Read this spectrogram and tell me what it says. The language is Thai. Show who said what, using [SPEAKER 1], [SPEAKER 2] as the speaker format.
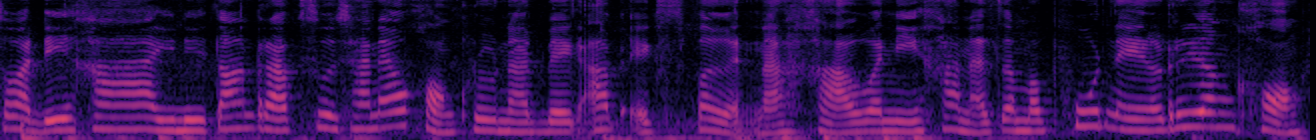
[SPEAKER 1] สวัสดีค่ะ ยินดีต้อนรับสู่ช anel ของครูนัทเบ k อัพเอ็กซ์เพรสนะคะ วันนี้ค่ะนัทจะมาพูดในเรื่องของ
